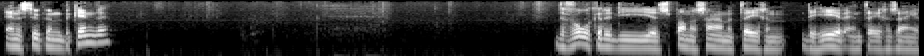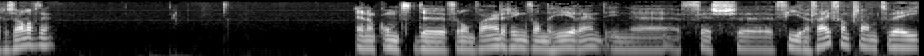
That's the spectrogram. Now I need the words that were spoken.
En dat is een bekende. De volkeren die eh, spannen samen tegen de Heer en tegen zijn gezalfde. En dan komt de verontwaardiging van de Heer hè, in uh, vers uh, eh, 4 en 5 van Psalm 2.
